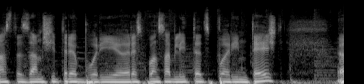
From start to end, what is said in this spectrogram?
astăzi am și treburi, responsabilități părintești. Uh,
